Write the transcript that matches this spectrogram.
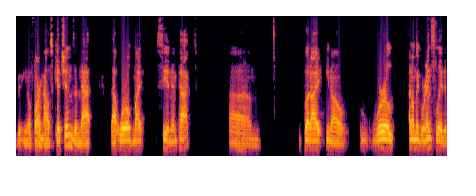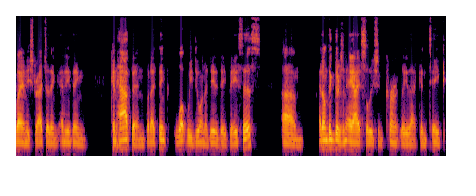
you know, farmhouse kitchens, and that that world might see an impact. Um, but I, you know, we're I don't think we're insulated by any stretch. I think anything can happen, but I think what we do on a day to day basis, um, I don't think there's an AI solution currently that can take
